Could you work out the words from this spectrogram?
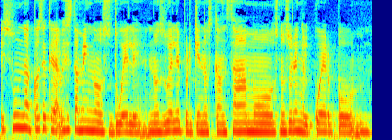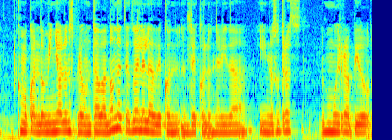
es una cosa que a veces también nos duele, nos duele porque nos cansamos, nos duele en el cuerpo, como cuando Miñolo nos preguntaba, ¿dónde te duele la decolonialidad? Y nosotros muy rápido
